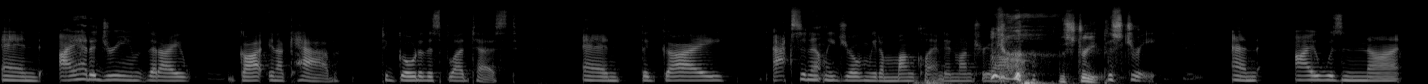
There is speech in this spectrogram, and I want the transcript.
And I had a dream that I got in a cab to go to this blood test, and the guy accidentally drove me to Monkland in Montreal the street. the street and i was not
